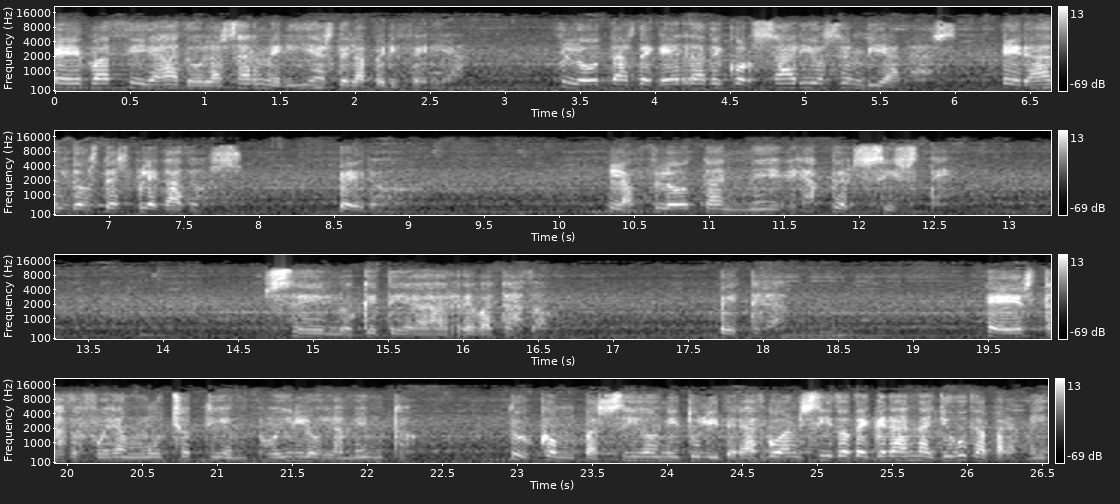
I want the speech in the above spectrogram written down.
He vaciado las armerías de la periferia. Flotas de guerra de corsarios enviadas. Heraldos desplegados. Pero la flota negra persiste. Sé lo que te ha arrebatado, Petra. He estado fuera mucho tiempo y lo lamento. Tu compasión y tu liderazgo han sido de gran ayuda para mí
